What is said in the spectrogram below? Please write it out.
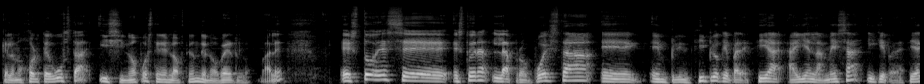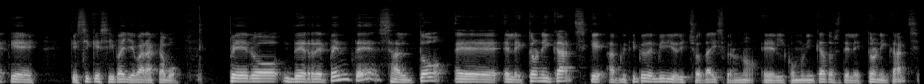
que a lo mejor te gusta y si no, pues tienes la opción de no verlo, ¿vale? Esto, es, eh, esto era la propuesta eh, en principio que parecía ahí en la mesa y que parecía que, que sí que se iba a llevar a cabo. Pero de repente saltó eh, Electronic Arts, que al principio del vídeo he dicho DICE, pero no, el comunicado es de Electronic Arts,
